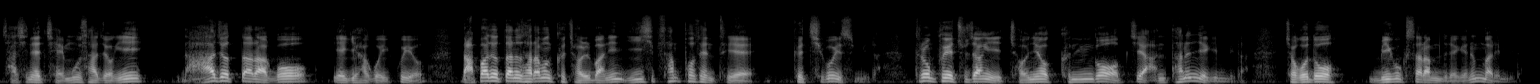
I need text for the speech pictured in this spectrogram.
자신의 재무 사정이 나아졌다라고 얘기하고 있고요. 나빠졌다는 사람은 그 절반인 23%에 그치고 있습니다. 트럼프의 주장이 전혀 근거 없지 않다는 얘기입니다. 적어도 미국 사람들에게는 말입니다.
